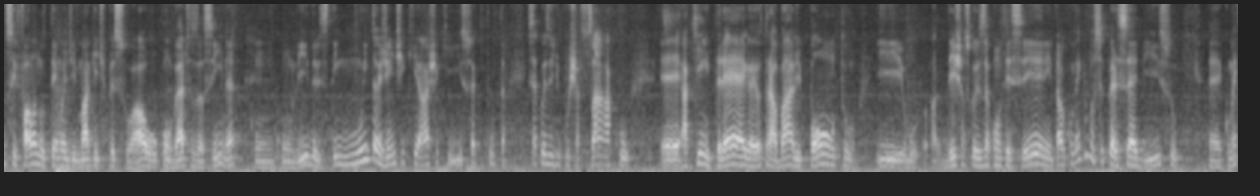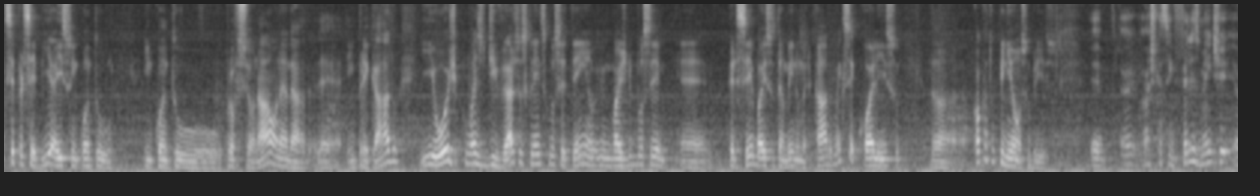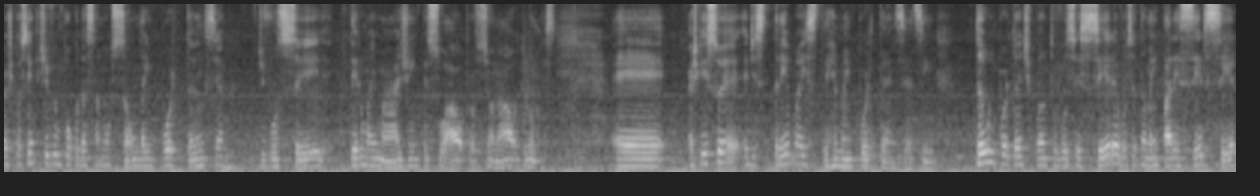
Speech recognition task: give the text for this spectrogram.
quando se fala no tema de marketing pessoal ou conversas assim, né, com, com líderes, tem muita gente que acha que isso é puta, isso é coisa de puxa saco, é, aqui é entrega, eu trabalho e ponto, e deixa as coisas acontecerem e tal. Como é que você percebe isso? É, como é que você percebia isso enquanto enquanto profissional, né, da, é, empregado, e hoje com os diversos clientes que você tem, eu imagino que você é, perceba isso também no mercado. Como é que você colhe isso? Da... Qual é a tua opinião sobre isso? É, eu acho que assim, felizmente, eu acho que eu sempre tive um pouco dessa noção da importância de você ter uma imagem pessoal, profissional e tudo mais. É, acho que isso é, é, de extrema, extrema importância. Assim, tão importante quanto você ser é você também parecer ser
